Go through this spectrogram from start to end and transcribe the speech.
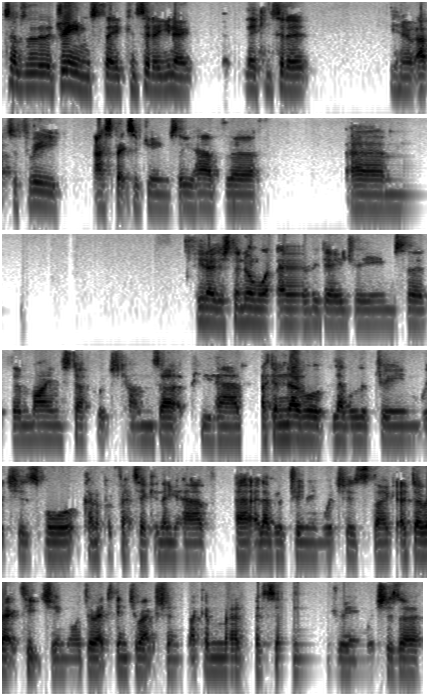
terms of the dreams, they consider, you know, they consider, you know, up to three aspects of dreams. So you have the, um, you know, just the normal everyday dreams, the the mind stuff which comes up. You have like another level of dream which is more kind of prophetic, and then you have uh, a level of dreaming which is like a direct teaching or direct interaction, like a medicine dream, which is a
